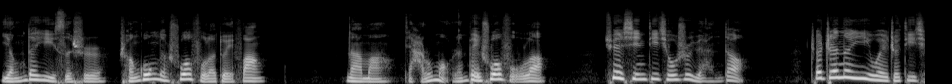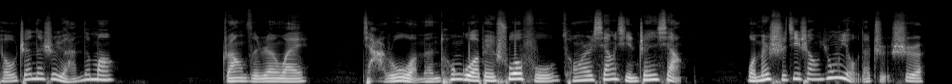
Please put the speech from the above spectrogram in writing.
赢的意思是成功的说服了对方。那么，假如某人被说服了，确信地球是圆的，这真的意味着地球真的是圆的吗？庄子认为，假如我们通过被说服，从而相信真相，我们实际上拥有的只是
